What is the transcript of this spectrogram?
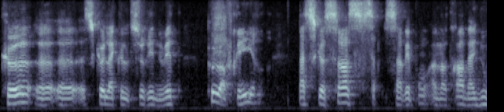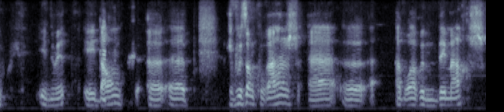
que euh, euh, ce que la culture inuite peut offrir, parce que ça, ça, répond à notre âme à nous, inuit. Et mm. donc, je vous encourage à avoir une démarche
